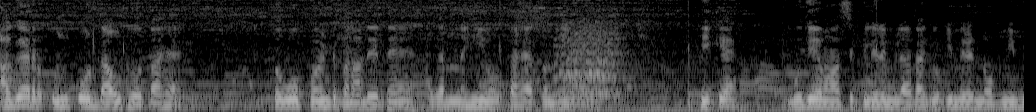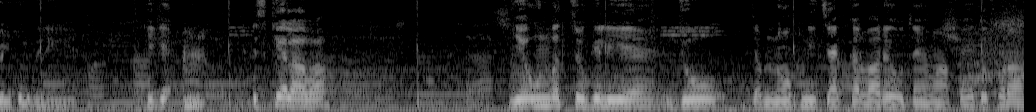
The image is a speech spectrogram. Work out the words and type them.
अगर उनको डाउट होता है तो वो पॉइंट बना देते हैं अगर नहीं होता है तो नहीं बना। ठीक है? मुझे वहाँ से क्लियर मिला था क्योंकि मेरे नौकरी बिल्कुल भी नहीं है। ठीक है? इसके अलावा, ये उन बच्चों के लिए है जो जब नौकरी चेक करवा रहे होते हैं वहाँ पे तो थोड़ा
